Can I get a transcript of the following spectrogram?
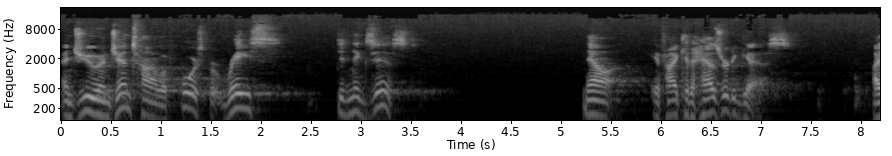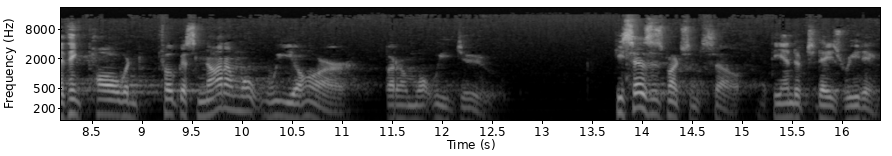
And Jew and Gentile, of course, but race didn't exist. Now, if I could hazard a guess, I think Paul would focus not on what we are, but on what we do. He says as much himself at the end of today's reading.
